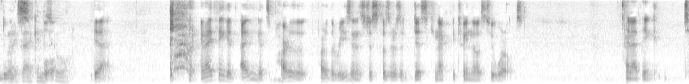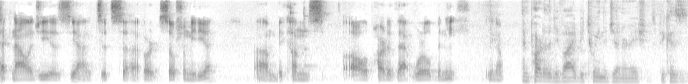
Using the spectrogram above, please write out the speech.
doing right back school. into school. Yeah. and I think it. I think it's part of the part of the reason is just because there's a disconnect between those two worlds. And I think technology is yeah it's it's uh, or social media um, becomes all a part of that world beneath you know? And part of the divide between the generations because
